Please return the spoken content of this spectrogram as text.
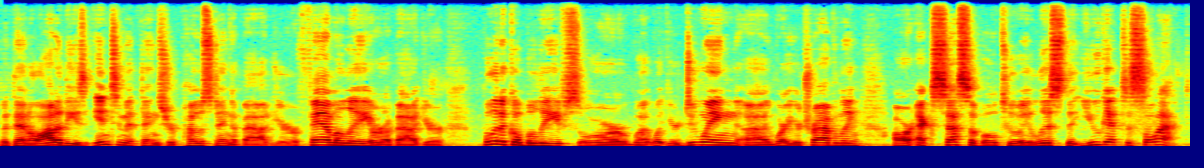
but then a lot of these intimate things you're posting about your family or about your political beliefs or what, what you're doing, uh, where you're traveling, are accessible to a list that you get to select.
